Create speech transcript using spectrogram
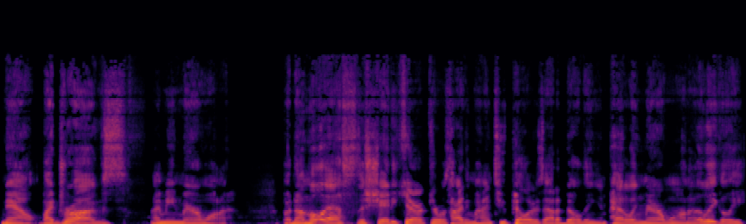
Now, by drugs, I mean marijuana. But nonetheless, this shady character was hiding behind two pillars at a building and peddling marijuana illegally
